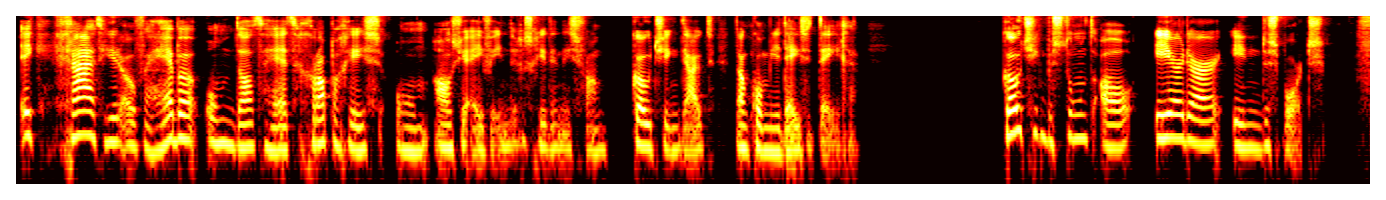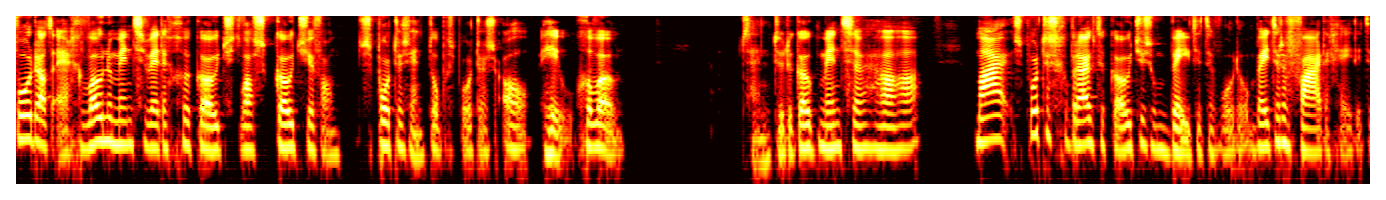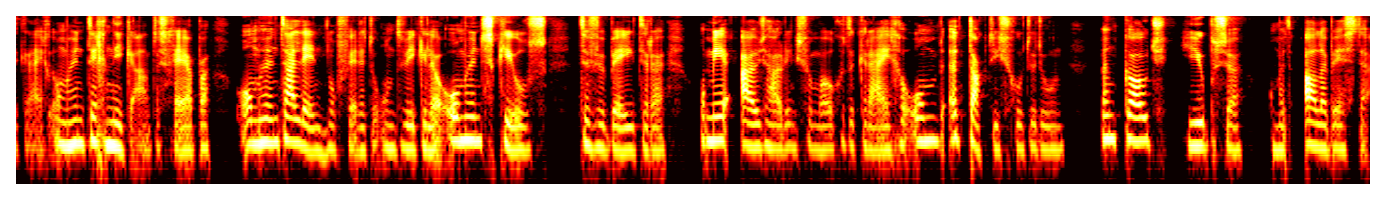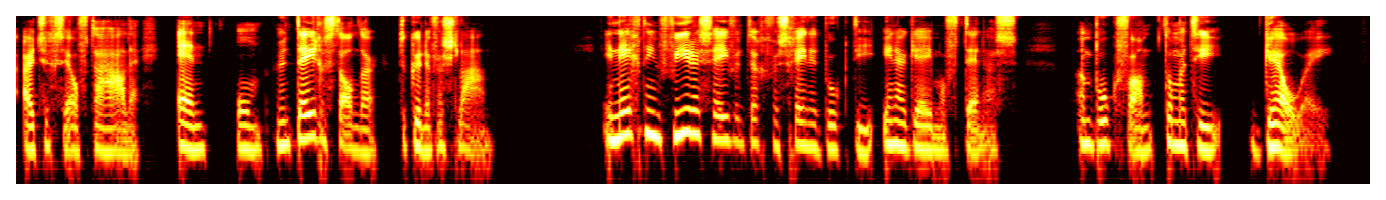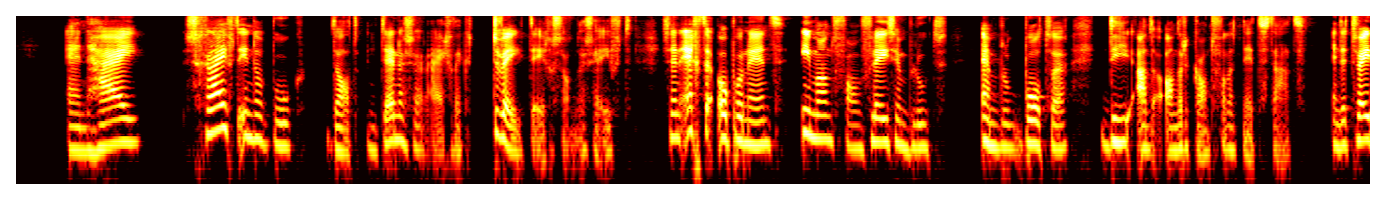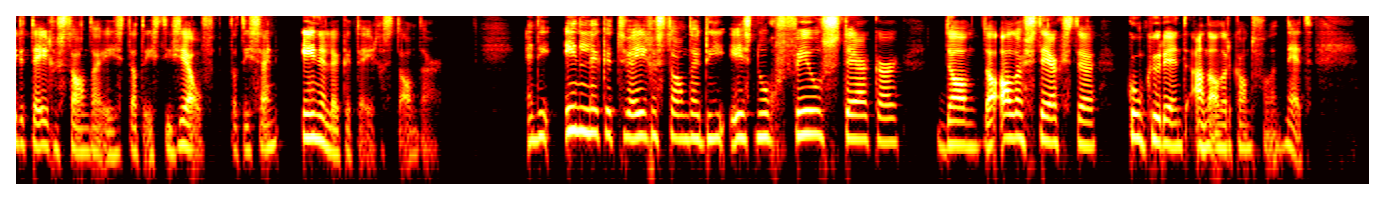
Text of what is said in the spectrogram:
Ik ga het hierover hebben omdat het grappig is om als je even in de geschiedenis van coaching duikt, dan kom je deze tegen. Coaching bestond al eerder in de sport. Voordat er gewone mensen werden gecoacht, was coachen van sporters en topsporters al heel gewoon. Het zijn natuurlijk ook mensen, haha, maar sporters gebruikten coaches om beter te worden, om betere vaardigheden te krijgen, om hun techniek aan te scherpen, om hun talent nog verder te ontwikkelen, om hun skills te verbeteren, om meer uithoudingsvermogen te krijgen, om het tactisch goed te doen. Een coach hielp ze om het allerbeste uit zichzelf te halen en om hun tegenstander te kunnen verslaan. In 1974 verscheen het boek The Inner Game of Tennis, een boek van Timothy Galway. En hij schrijft in dat boek dat een tennisser eigenlijk twee tegenstanders heeft. Zijn echte opponent, iemand van vlees en bloed en botten, die aan de andere kant van het net staat. En de tweede tegenstander is, dat is die zelf. Dat is zijn innerlijke tegenstander. En die innerlijke tegenstander, die is nog veel sterker dan de allersterkste concurrent aan de andere kant van het net.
